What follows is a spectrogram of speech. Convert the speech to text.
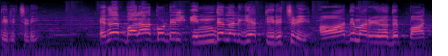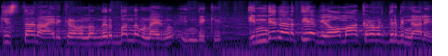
തിരിച്ചടി. എന്നാൽ ബലാക്കോട്ടിൽ ഇന്ത്യ നൽകിയ തിരിച്ചടി ആദ്യം അറിയുന്നത് പാകിസ്ഥാൻ ആയിരിക്കണമെന്ന നിർബന്ധമുണ്ടായിരുന്നു ഇന്ത്യയ്ക്ക്. ഇന്ത്യ നടത്തിയ വ്യോമാക്രമണത്തിന് പിന്നാലെ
